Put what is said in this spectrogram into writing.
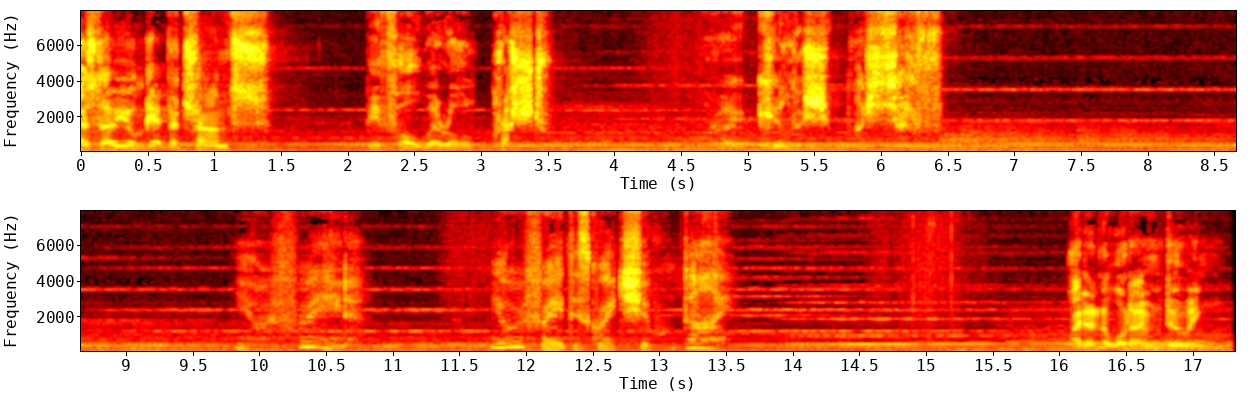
As though you'll get the chance before we're all crushed. Or I kill the ship myself. You're afraid. You're afraid this great ship will die. I don't know what I'm doing.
